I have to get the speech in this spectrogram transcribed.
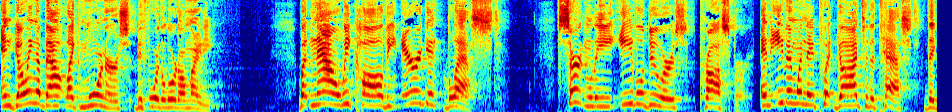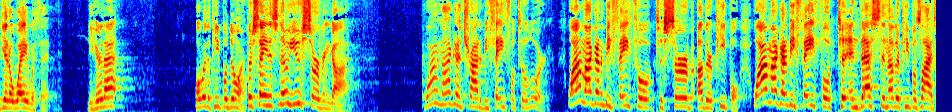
and going about like mourners before the Lord Almighty? But now we call the arrogant blessed. Certainly, evildoers prosper. And even when they put God to the test, they get away with it. You hear that? What were the people doing? They're saying it's no use serving God. Why am I going to try to be faithful to the Lord? Why am I going to be faithful to serve other people? Why am I going to be faithful to invest in other people's lives?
